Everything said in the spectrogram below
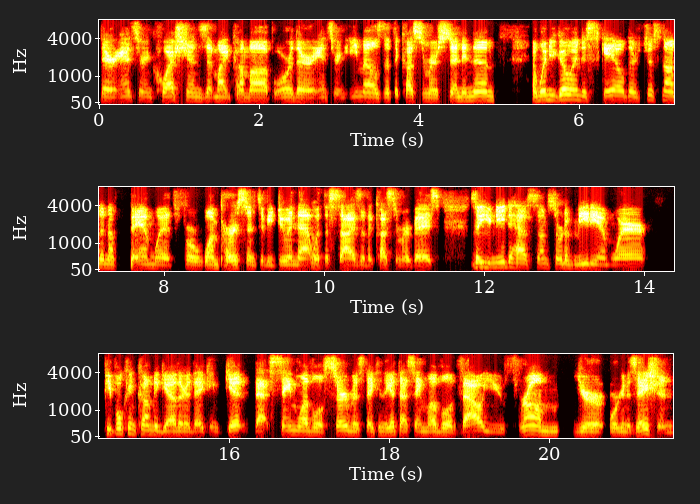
They're answering questions that might come up, or they're answering emails that the customer is sending them. And when you go into scale, there's just not enough bandwidth for one person to be doing that with the size of the customer base. So mm-hmm. you need to have some sort of medium where people can come together they can get that same level of service they can get that same level of value from your organization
